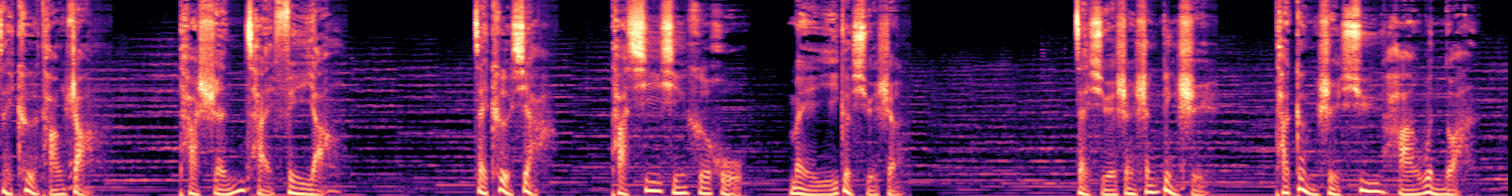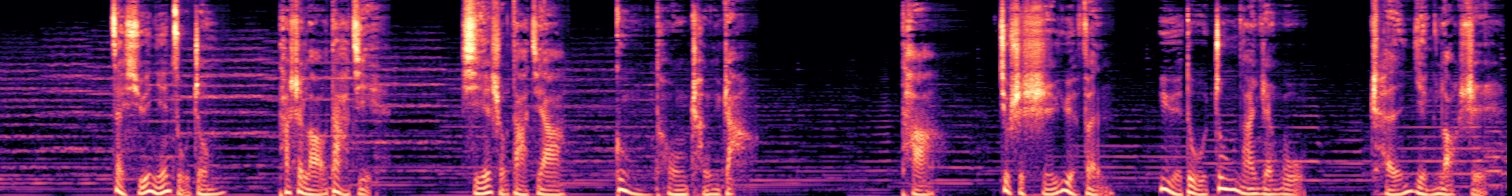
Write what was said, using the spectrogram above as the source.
在课堂上，他神采飞扬；在课下，他悉心呵护每一个学生。在学生生病时，他更是嘘寒问暖；在学年组中，他是老大姐，携手大家共同成长。他就是十月份月度中南人物陈颖老师。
